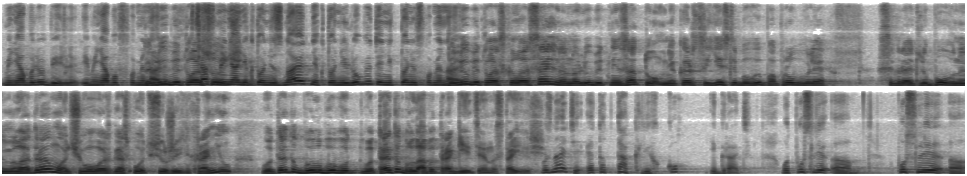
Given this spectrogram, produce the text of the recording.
меня бы любили, и меня бы вспоминали. Да любят вас Сейчас очень. меня никто не знает, никто не любит, и никто не вспоминает. Да любят вас колоссально, но любят не за то. Мне кажется, если бы вы попробовали сыграть любовную мелодраму, от чего вас Господь всю жизнь хранил, вот это было бы вот, вот это была бы трагедия настоящая. Вы знаете, это так легко играть. Вот после, э, после э,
